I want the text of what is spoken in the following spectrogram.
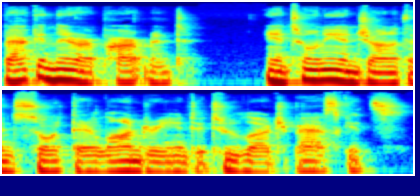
Back in their apartment, Antonia and Jonathan sort their laundry into two large baskets.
